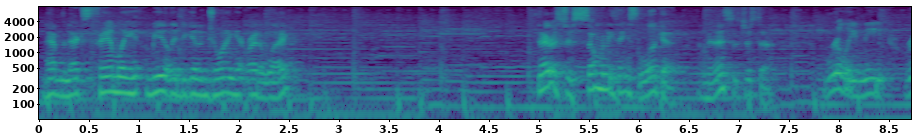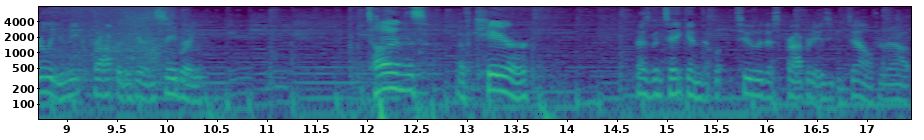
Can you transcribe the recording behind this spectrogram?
and have the next family immediately begin enjoying it right away. There's just so many things to look at. I mean, this is just a really neat, really unique property here in Sebring. Tons of care has been taken to, to this property, as you can tell, throughout.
